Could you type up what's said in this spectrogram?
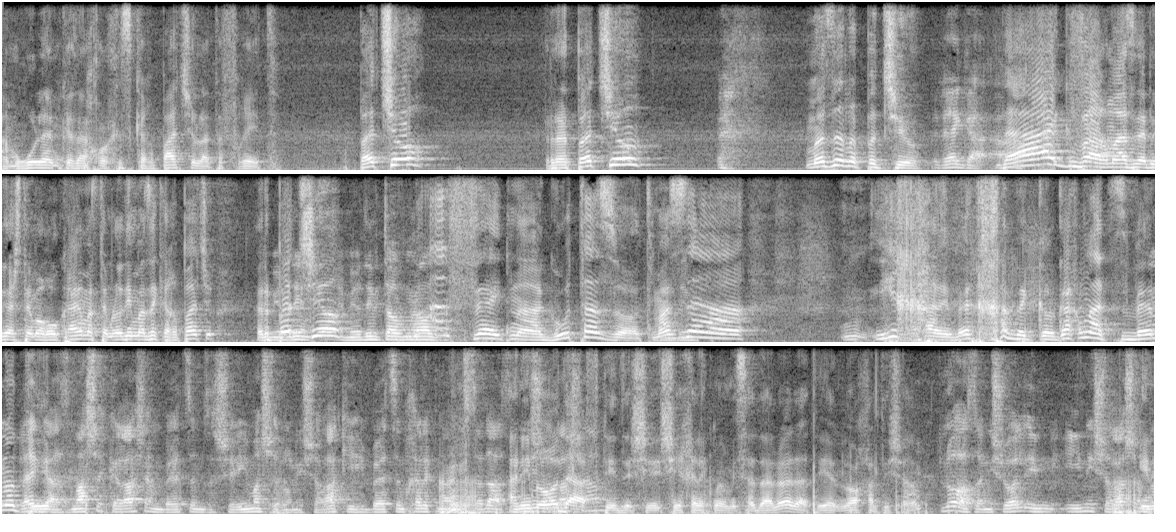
אמרו להם כזה, אנחנו נכניס קרפצ'ו לתפריט. פצ'ו? רפצ'ו? מה זה רפצ'ו? רגע, די כבר, מה זה, בגלל שאתם מרוקאים אז אתם לא יודעים מה זה יודעים- רפצ'ו? הם יודעים טוב מאוד. מה זה ההתנהגות הזאת? מה זה ה... איך, לך, זה כל כך מעצבן אותי. רגע, אז מה שקרה שם בעצם זה שאימא שלו נשארה, כי היא בעצם חלק מהמסעדה. אני מאוד. אהבתי את זה שהיא חלק מהמסעדה, לא ידעתי, אני לא אכלתי שם. לא, אז אני שואל אם היא נשארה שם.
